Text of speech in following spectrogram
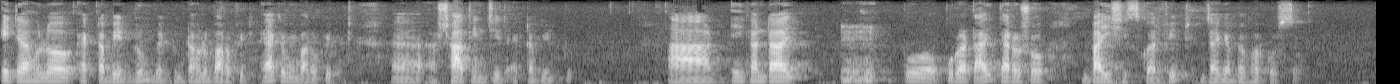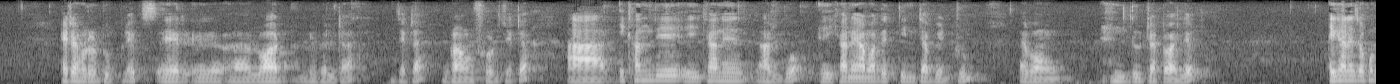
এটা হলো একটা বেডরুম। বেডরুমটা হলো বারো ফিট এক এবং বারো ফিট সাত ইঞ্চির একটা বেডরুম। আর এইখানটায় পুরাটাই তেরোশো বাইশ স্কোয়ার ফিট জায়গা ব্যবহার করছে। এটা হলো ডুপ্লেক্স। এর লোয়ার লেভেলটা যেটা গ্রাউন্ড ফ্লোর যেটা। আর এখান দিয়ে এইখানে আসব। এইখানে আমাদের তিনটা বেডরুম এবং দুইটা টয়লেট এখানে যখন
